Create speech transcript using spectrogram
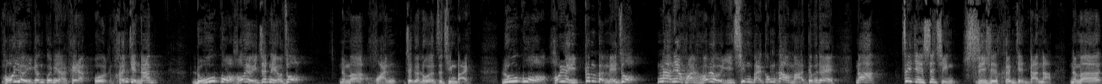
侯友谊跟国民党可以了。我很简单，如果侯友谊真的有做，那么还这个罗有志清白；如果侯友谊根本没做，那你要还侯友谊清白公道嘛，对不对？那。这件事情其实很简单呐，那么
